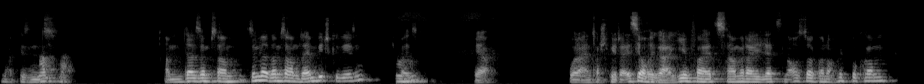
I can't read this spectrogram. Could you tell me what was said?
wir sind Samstag. Am Samstag, sind wir Samstag am Diamond Beach gewesen? Ich weiß. Mhm. Ja. Oder einen Tag später, ist ja auch egal. Jedenfalls haben wir da die letzten Ausläufer noch mitbekommen.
